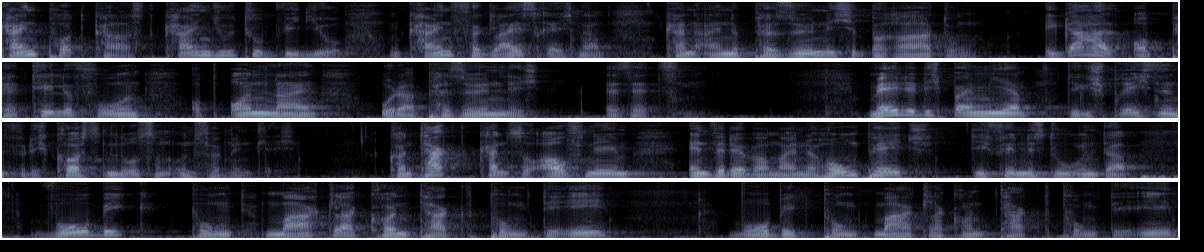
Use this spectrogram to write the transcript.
Kein Podcast, kein YouTube-Video und kein Vergleichsrechner kann eine persönliche Beratung, egal ob per Telefon, ob online oder persönlich, ersetzen. Melde dich bei mir, die Gespräche sind für dich kostenlos und unverbindlich. Kontakt kannst du aufnehmen, entweder über meine Homepage, die findest du unter wobig.maklerkontakt.de, wobig.maklerkontakt.de.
